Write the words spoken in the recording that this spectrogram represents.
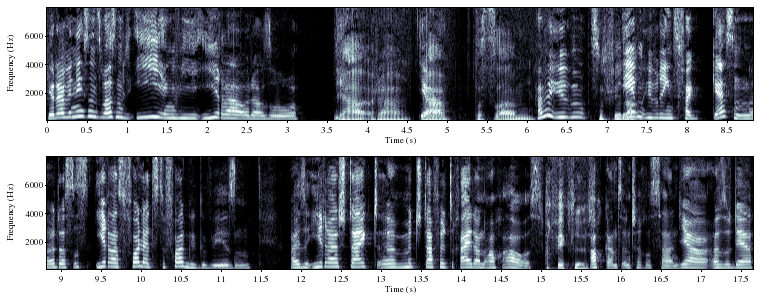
Ja, oder wenigstens was mit I, irgendwie Ira oder so. ja, oder ja, Ja. das ähm, Haben wir üben, ist ein Fehler. eben übrigens vergessen, ne? Das ist Iras vorletzte Folge gewesen. Also Ira steigt äh, mit Staffel 3 dann auch aus. Ach, wirklich? Auch ganz interessant. Ja, also der,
